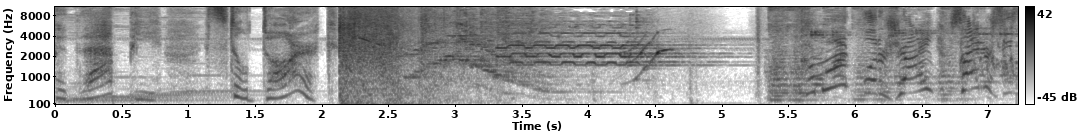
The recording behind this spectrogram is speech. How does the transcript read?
could that be? It's still dark. Come on, Fluttershy! Cider's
